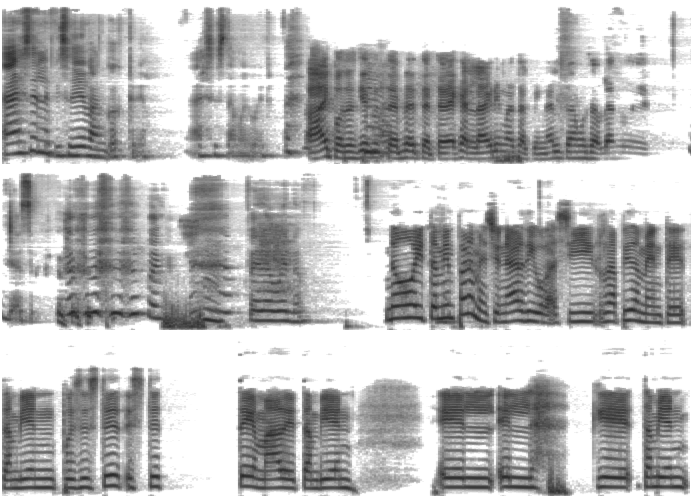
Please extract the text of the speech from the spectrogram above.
Ah, es el episodio de Van Gogh, creo. Ah, ese está muy bueno. Ay, pues es que te, te, te dejan lágrimas, al final estamos hablando de... Ya sé. pero bueno. No, y también para mencionar, digo así rápidamente, también pues este, este tema de también el, el que también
